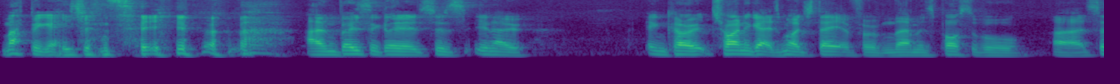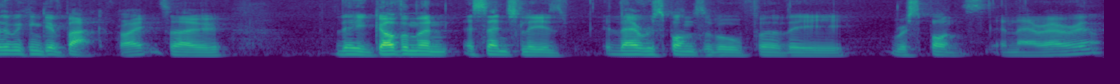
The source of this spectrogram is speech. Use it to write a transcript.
mapping agency. and basically, it's just you know encourage trying to get as much data from them as possible uh, so that we can give back right so the government essentially is they're responsible for the response in their area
